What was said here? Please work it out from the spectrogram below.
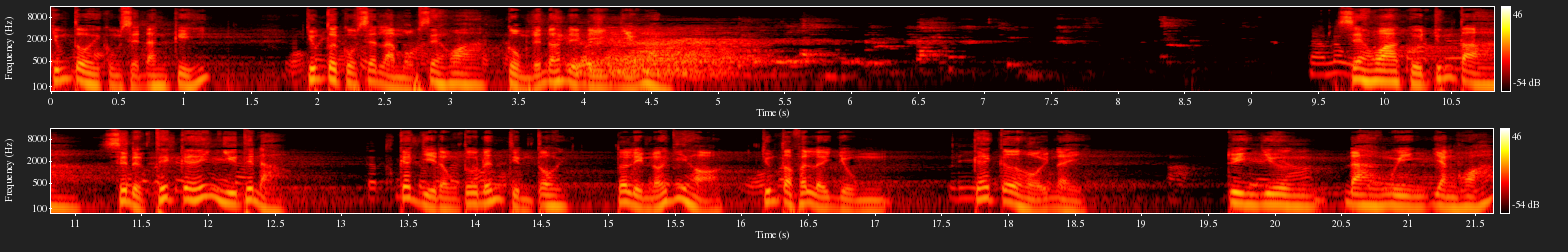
chúng tôi cũng sẽ đăng ký. Chúng tôi cũng sẽ làm một xe hoa cùng đến đó để đi diễu hành. Xe hoa. của chúng ta sẽ được thiết kế như thế nào? Các vị đồng tu đến tìm tôi tôi liền nói với họ chúng ta phải lợi dụng cái cơ hội này. Tuyên dương đa nguyên văn hóa.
